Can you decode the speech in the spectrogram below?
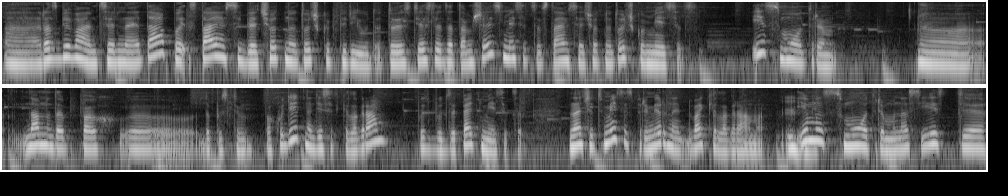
А, разбиваем цель на этапы, ставим себе отчетную точку периода. То есть, если это там 6 месяцев, ставим себе отчетную точку месяц. И смотрим. А, нам надо, э, допустим, похудеть на 10 килограмм, пусть будет за 5 месяцев. Значит, в месяц примерно 2 килограмма. Угу. И мы смотрим, у нас есть э,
